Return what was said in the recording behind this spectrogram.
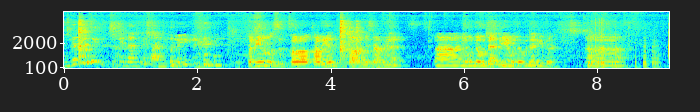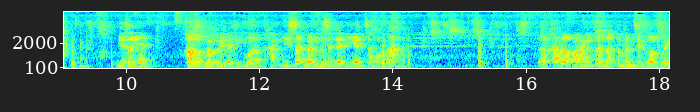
gue tau sih cintaan gue santuy Tapi lu, kalau kalian, kalau misalnya eh, yang udah-udah nih, yang udah-udah gitu eh, Biasanya kalau gue pribadi, gue bisa baru bisa jadian sama orang eh, kalau orang itu adalah teman circle gue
